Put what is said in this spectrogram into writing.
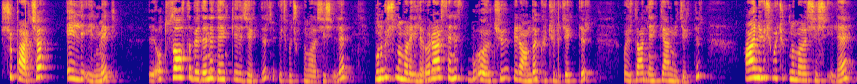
şu parça 50 ilmek 36 bedene denk gelecektir 3,5 numara şiş ile. Bunu 3 numara ile örerseniz bu ölçü bir anda küçülecektir. O yüzden denk gelmeyecektir. Aynı 3,5 numara şiş ile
